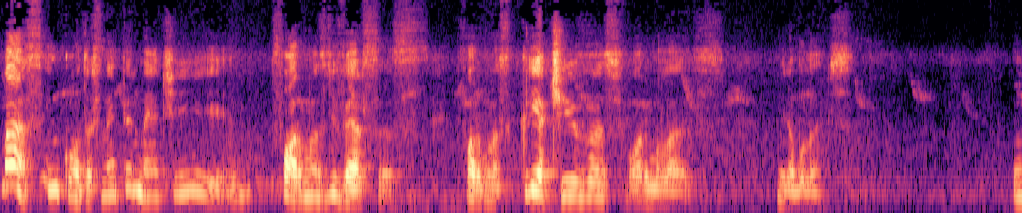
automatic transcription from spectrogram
Mas encontra-se na internet fórmulas diversas fórmulas criativas, fórmulas mirabolantes. 1, 1,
